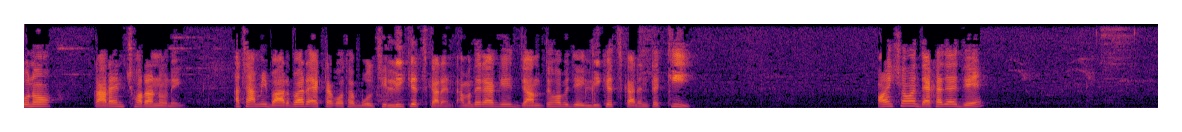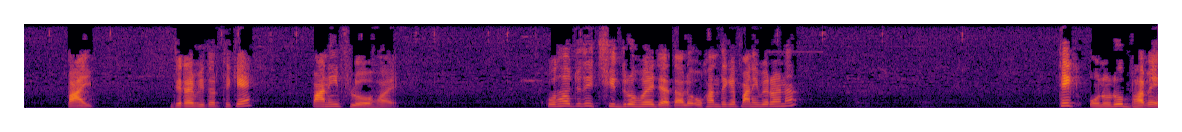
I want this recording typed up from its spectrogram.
কোনো কারেন্ট ছড়ানো নেই। আচ্ছা আমি বারবার একটা কথা বলছি লিকেজ কারেন্ট আমাদের আগে জানতে হবে যে এই লিকেজ কারেন্টটা কি। অনেক সময় দেখা যায় যে পাইপ যেটার ভিতর থেকে পানি ফ্লো হয়। কোথাও যদি ছিদ্র হয়ে যায়, তাহলে ওখান থেকে পানি বের হয় না? ঠিক অনুরূপ ভাবে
